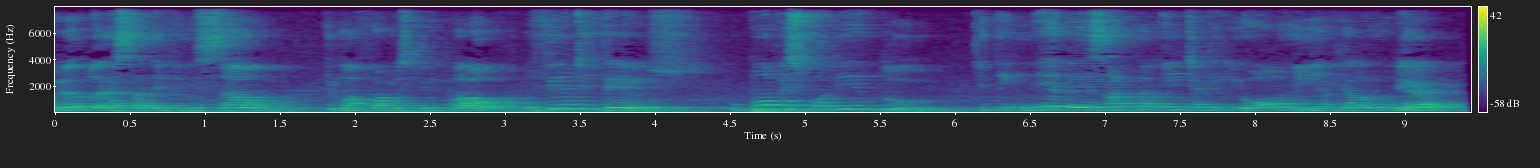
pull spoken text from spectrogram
olhando essa definição de uma forma espiritual, o Filho de Deus, o povo escolhido, que tem medo é exatamente aquele homem, aquela mulher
